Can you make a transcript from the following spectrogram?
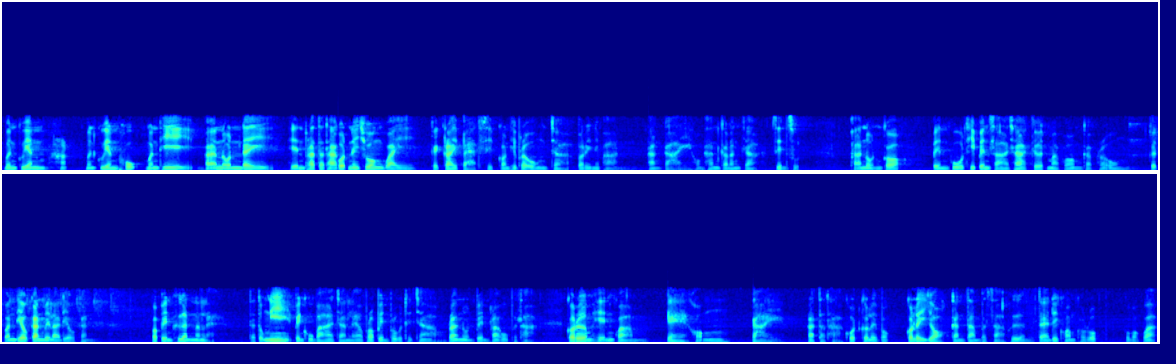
เหมือนเกวียนหัก เหมือนเกวียนผุ เหมือนที่พระอนนท์ได้เห็นพระตถาคตในช่วงวัยใกล้ๆแปดสิบก่อนที่พระองค์จะปรินิพพาน ทางกายของท่านกำลังจะสิ้นสุด พระนนท์ก็เป็นผู้ที่เป็นสาชาติเกิดมาพร้อมกับพระองค์ เกิดวันเดียวกันเวลาเดียวกัน ก็เป็นเพื่อนนั่นแหละ แต่ตรงนี้เป็นครูบาอาจารย์แล้วเพราะเป็นพระพุทธเจ้า พระนนท์เป็นพระอุปถาก็เริ่มเห็นความแก่ของกายระตถาคตก็เลยบอกก็เลยหยอกกันตามภาษาเพื่อน แต่ด้วยความเคารพก็บอกว่า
